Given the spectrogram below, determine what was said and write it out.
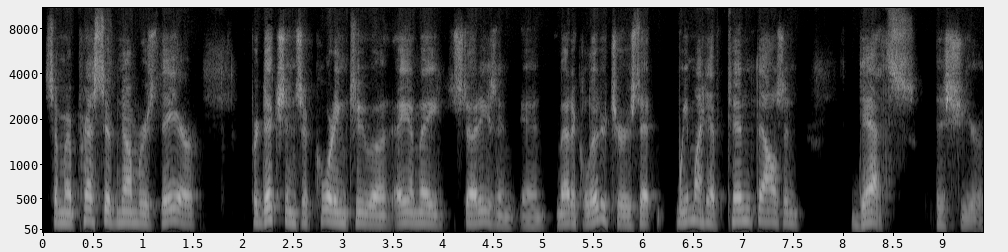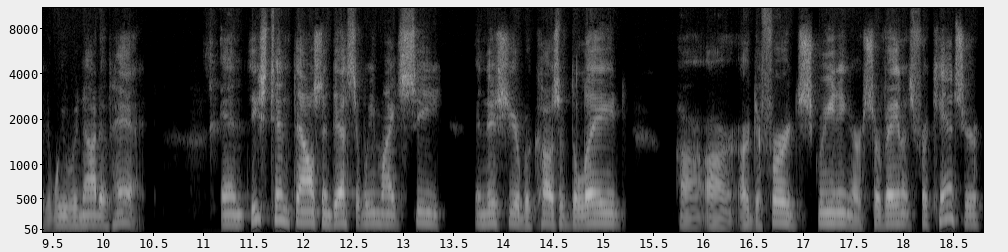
Some impressive numbers there. Predictions, according to uh, AMA studies and, and medical literature, is that we might have 10,000 deaths this year that we would not have had. And these 10,000 deaths that we might see in this year because of delayed or, or, deferred screening or surveillance for cancer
